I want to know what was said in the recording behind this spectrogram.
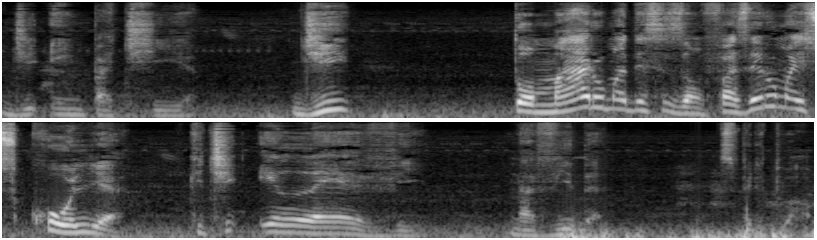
de empatia, de tomar uma decisão, fazer uma escolha que te eleve na vida espiritual.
